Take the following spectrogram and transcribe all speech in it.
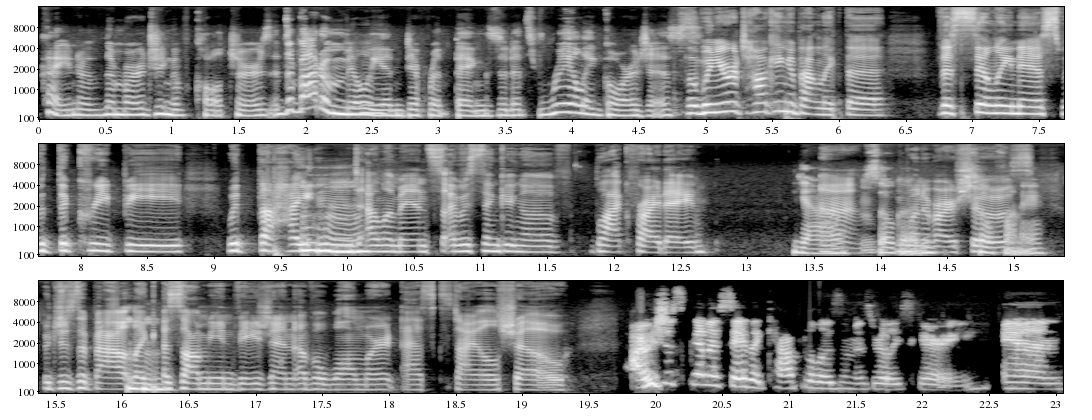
kind of the merging of cultures. It's about a 1000000 different things, and it's really gorgeous. But when you were talking about like the the silliness with the creepy, with the heightened Mhm. elements, I was thinking of Black Friday, yeah, um, so good. one of our So shows, funny. which is about like Mhm. a zombie invasion of a Walmart esque style show. I was just gonna say that capitalism is really scary, and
